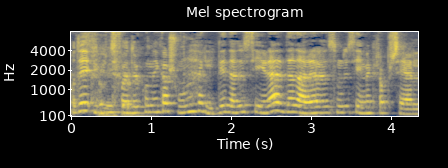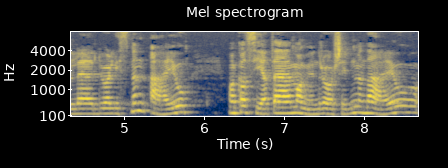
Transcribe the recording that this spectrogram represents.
Og det utfordrer kommunikasjonen veldig, det du sier der. Det der som du sier med kropp-sjel-dualismen, er jo Man kan si at det er mange hundre år siden, men det er jo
